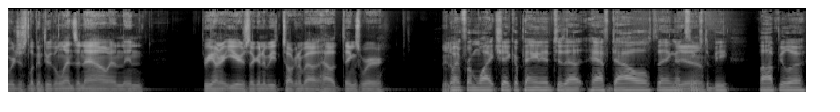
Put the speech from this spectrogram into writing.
we're just looking through the lens of now, and in 300 years they're going to be talking about how things were. You know. went from white shaker painted to that half dowel thing that Yeah. seems to be popular.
